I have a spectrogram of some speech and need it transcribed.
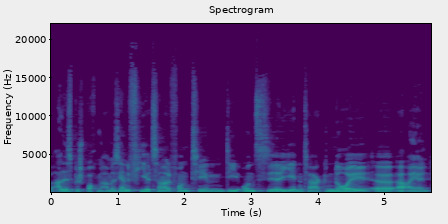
alles besprochen haben, ist ja eine Vielzahl von Themen, die uns äh, jeden Tag neu äh, ereilen.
